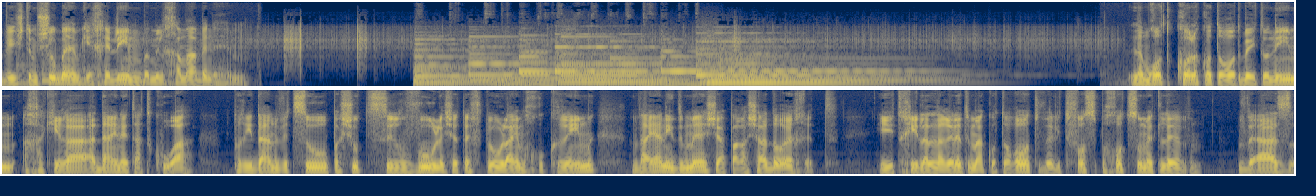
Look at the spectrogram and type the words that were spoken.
והשתמשו בהם ככלים במלחמה ביניהם. למרות כל הכותרות בעיתונים, החקירה עדיין הייתה תקועה. פרידן וצור פשוט סירבו לשתף פעולה עם החוקרים, והיה נדמה שהפרשה דועכת. היא התחילה לרדת מהכותרות ולתפוס פחות תשומת לב. ואז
